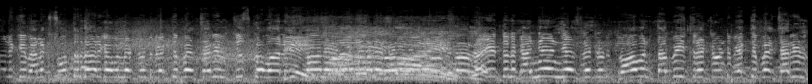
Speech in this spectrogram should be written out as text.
రైతులకి వెనక సూత్రధారిగా ఉన్నటువంటి వ్యక్తిపై చర్యలు తీసుకోవాలి. రైతులకు అన్యాయం చేసినటువంటి తప్పించినటువంటి వ్యక్తిపై చర్యలు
